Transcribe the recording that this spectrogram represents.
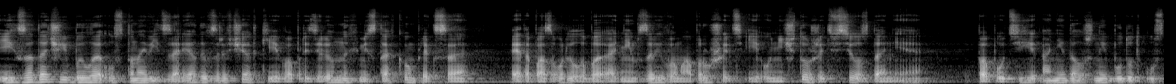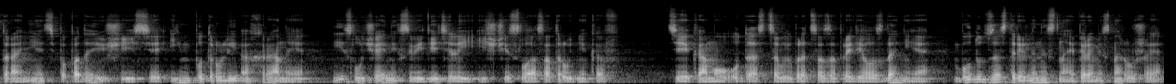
Их задачей было установить заряды взрывчатки в определенных местах комплекса. Это позволило бы одним взрывом обрушить и уничтожить все здание – по пути они должны будут устранять попадающиеся им патрули охраны и случайных свидетелей из числа сотрудников. Те, кому удастся выбраться за пределы здания, будут застрелены снайперами снаружи,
